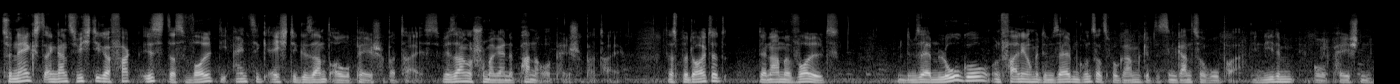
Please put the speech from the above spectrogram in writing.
Zunächst ein ganz wichtiger Fakt ist, dass Volt die einzig echte gesamteuropäische Partei ist. Wir sagen auch schon mal gerne paneuropäische Partei. Das bedeutet, der Name Volt mit demselben Logo und vor allem auch mit demselben Grundsatzprogramm gibt es in ganz Europa, in jedem europäischen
